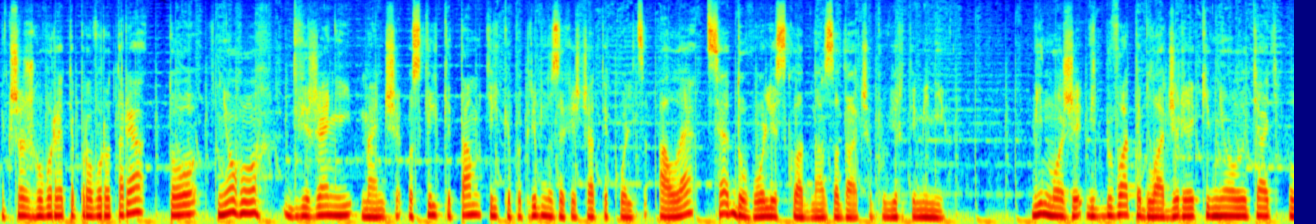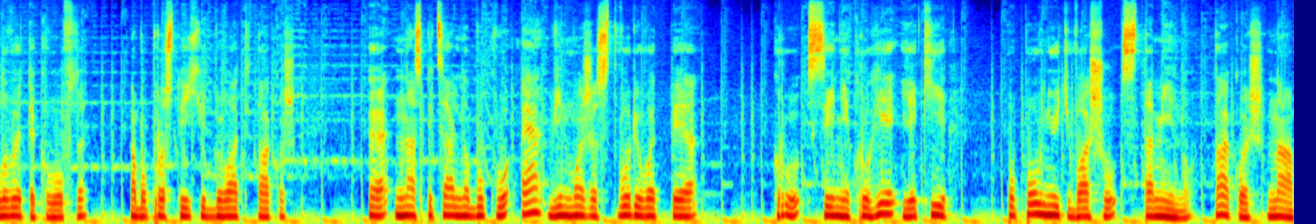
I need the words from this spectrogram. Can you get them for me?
Якщо ж говорити про воротаря, то в нього двіженій менше, оскільки там тільки потрібно захищати кольця. Але це доволі складна задача, повірте мені. Він може відбивати бладжери, які в нього летять, ловити квофли, або просто їх відбивати також. Е, на спеціальну букву Е він може створювати сині круги, які поповнюють вашу стаміну. Також на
